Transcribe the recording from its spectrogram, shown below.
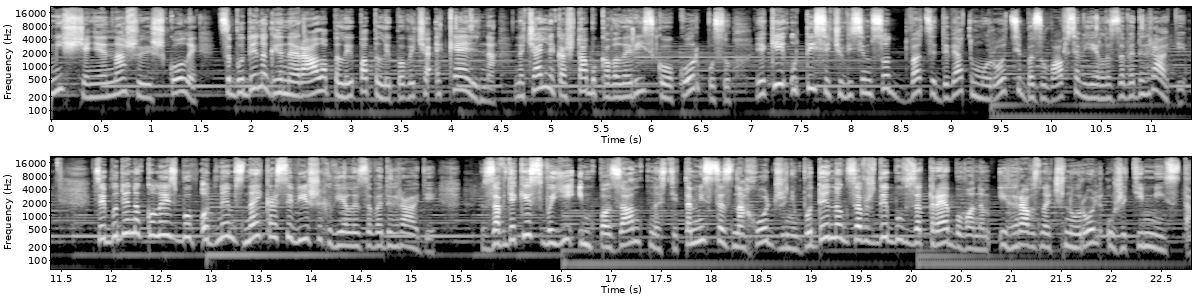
Приміщення нашої школи це будинок генерала Пилипа Пилиповича Екельна, начальника штабу кавалерійського корпусу, який у 1829 році базувався в Єлизаветграді. Цей будинок колись був одним з найкрасивіших в Єлизаветграді. Завдяки своїй імпозантності та місцезнаходженню будинок завжди був затребуваним і грав значну роль у житті міста.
